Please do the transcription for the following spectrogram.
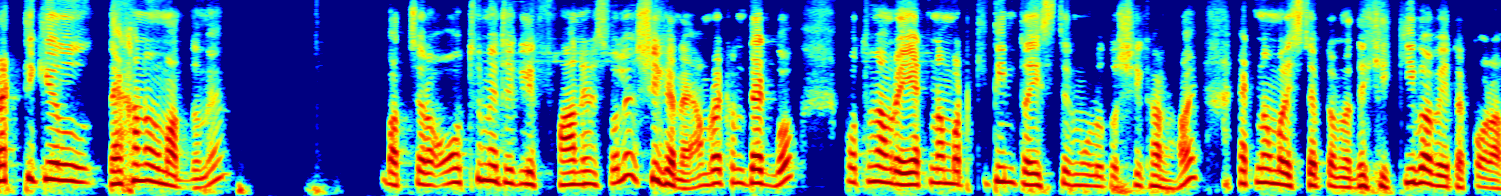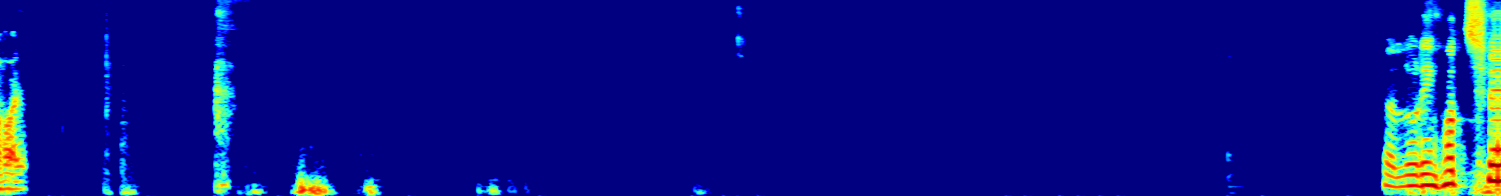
প্র্যাকটিক্যাল দেখানোর মাধ্যমে বাচ্চারা অটোমেটিকলি ফানের চলে শিখে নেয়। আমরা এখন দেখব প্রথমে আমরা এক নম্বর তিনটা স্টেপ মূলত শেখানো হয়। এক নাম্বার স্টেপটা আমরা দেখি কীভাবে এটা করা হয়। লোডিং হচ্ছে।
